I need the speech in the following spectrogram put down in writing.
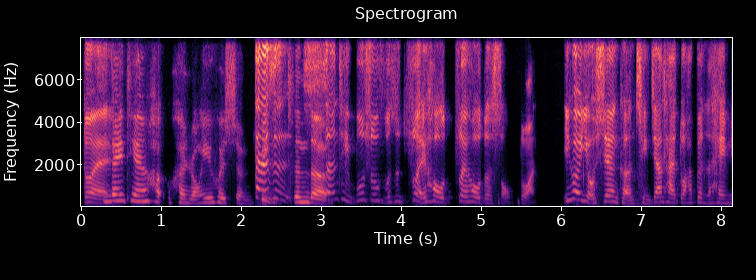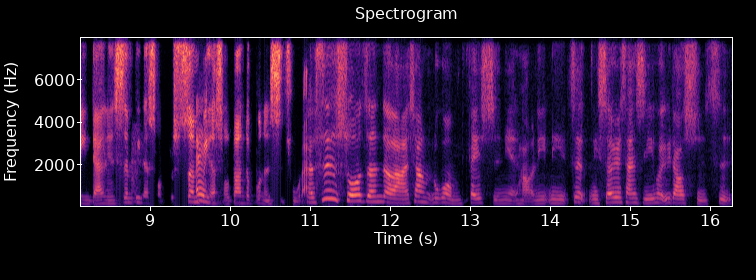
对，那一天很很容易会生病，但是真的身体不舒服是最后最后的手段，因为有些人可能请假太多，他变成黑名单，连生病的手生病的手段都不能使出来。可是说真的啊，像如果我们飞十年好，你你这你十二月三十一会遇到十次，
